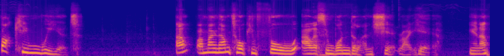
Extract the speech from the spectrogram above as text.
fucking weird. I, I mean, I'm talking full Alice in Wonderland shit right here. You know.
